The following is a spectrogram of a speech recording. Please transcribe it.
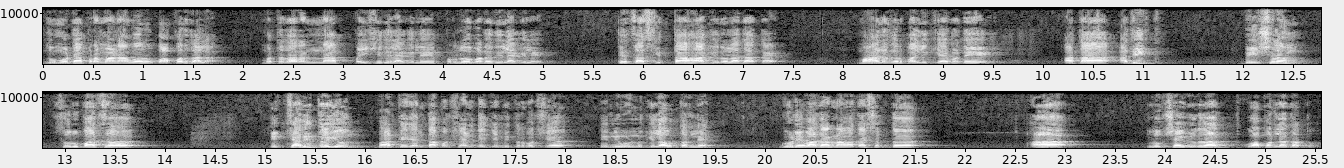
जो मोठ्या प्रमाणावर वापर झाला मतदारांना पैसे दिल्या गेले प्रलोभनं दिल्या गेले त्याचाच कित्ता हा गिरवला जात आहे. महानगरपालिकेमध्ये आता अधिक बेश्रम स्वरूपाचं एक चारित्र्य घेऊन भारतीय जनता पक्ष आणि त्यांचे मित्रपक्ष हे निवडणुकीला उतरले आहेत घोडेबाजार नावाचा शब्द हा लोकशाही विरोधात वापरला जातो.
